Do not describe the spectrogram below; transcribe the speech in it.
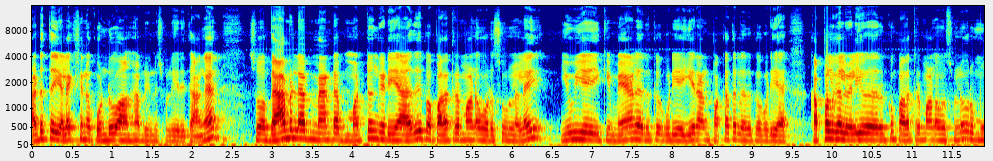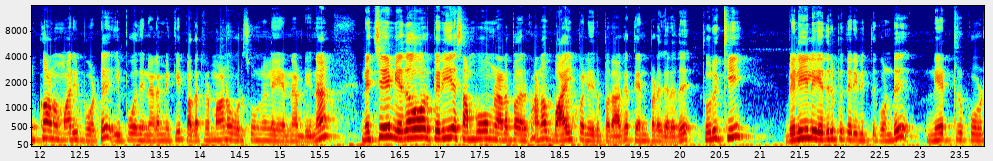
அடுத்த எலெக்ஷனை கொண்டு வாங்க அப்படின்னு சொல்லியிருக்காங்க. ஸோ பேபிள் லேப் மேண்டப் மட்டும் கிடையாது. இப்போ பதற்றமான ஒரு சூழ்நிலை. யூஏஇக்கு மேலே இருக்கக்கூடிய ஈரான் பக்கத்தில் இருக்கக்கூடிய கப்பல்கள் வெளிவதற்கும் பதற்றமான ஒரு சூழ்நிலை. ஒரு முக்காணம் மாதிரி போட்டு இப்போதைய நிலைமைக்கு பதற்றமான ஒரு சூழ்நிலை என்ன அப்படின்னா நிச்சயம் ஏதோ ஒரு பெரிய சம்பவம் நடப்பதற்கான வாய்ப்புகள் இருப்பதாக தென்படுகிறது. துருக்கி வெளியில் எதிர்ப்பு தெரிவித்து கொண்டு நேற்று கூட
